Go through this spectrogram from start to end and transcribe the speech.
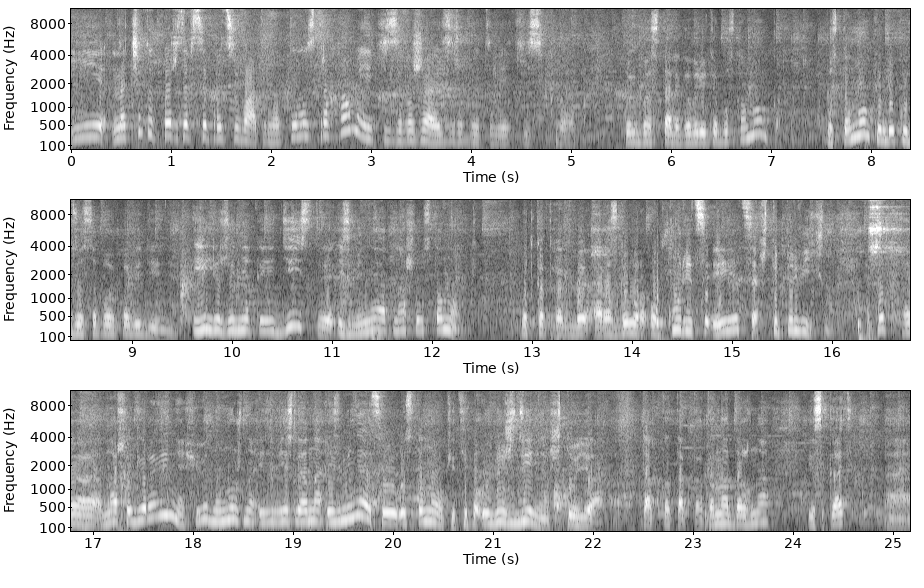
І над чим тут перш за все працювати? Над тими страхами, які заважають зробити якийсь крок. Коль бы стали говорить об установках, установки влекут за собой поведение. Или же некое действие изменяет наши установки. Вот как, как бы разговор о курице и яйце, что первично. Так вот, э, наша героиня, очевидно, нужно, если она изменяет свои установки, типа убеждения, что я так-то, так-то, то она должна искать э,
